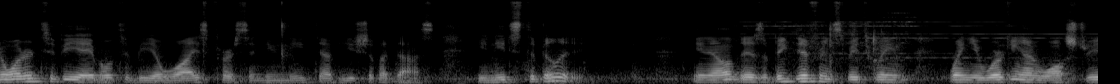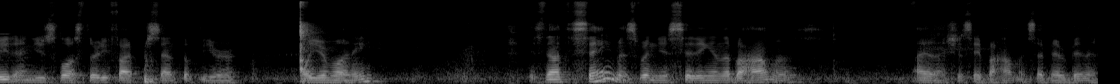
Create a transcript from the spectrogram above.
order to be able to be a wise person, you need to have yishuv adas. You need stability. You know, there's a big difference between when you're working on Wall Street and you just lost 35% of your all your money." It's not the same as when you're sitting in the Bahamas. I I should say Bahamas. I've never been there.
